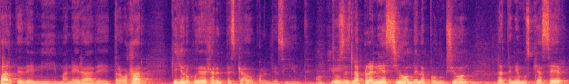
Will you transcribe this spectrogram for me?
parte de mi manera de trabajar, que yo no podía dejar el pescado para el día siguiente. Entonces la planeación de la producción la teníamos que hacer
